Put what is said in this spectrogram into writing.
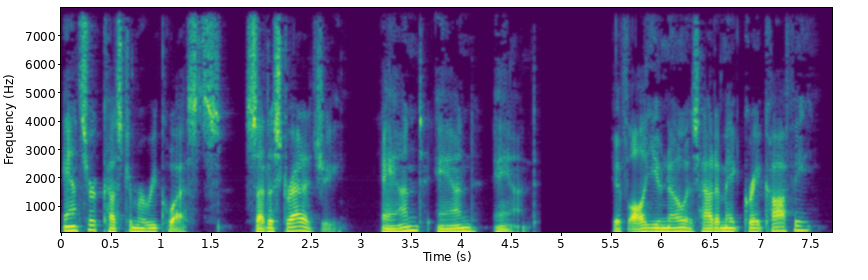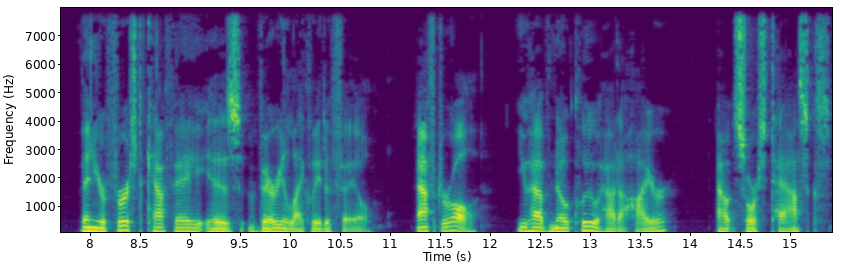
answer customer requests, set a strategy, and, and, and. If all you know is how to make great coffee, then your first cafe is very likely to fail. After all, you have no clue how to hire, outsource tasks,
